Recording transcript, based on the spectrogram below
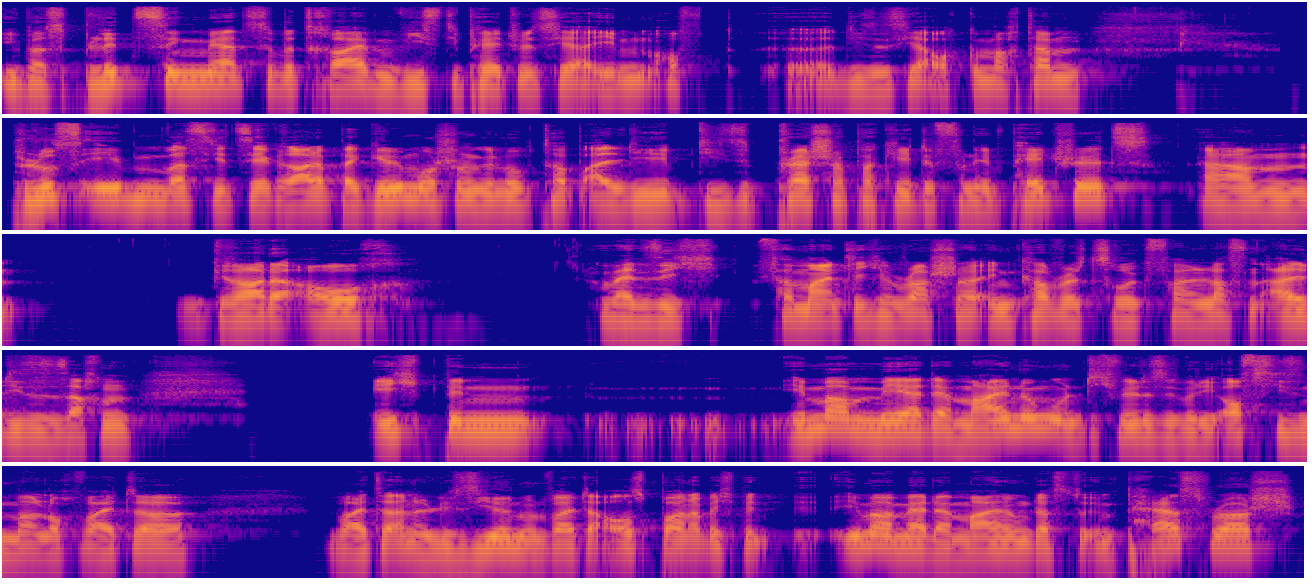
übers Blitzing mehr zu betreiben, wie es die Patriots ja eben oft äh, dieses Jahr auch gemacht haben. Plus eben, was ich jetzt ja gerade bei Gilmore schon gelobt habe, all die diese Pressure-Pakete von den Patriots. Ähm, gerade auch, wenn sich vermeintliche Rusher in Coverage zurückfallen lassen, all diese Sachen. Ich bin immer mehr der Meinung, und ich will das über die Offseason mal noch weiter, weiter analysieren und weiter ausbauen, aber ich bin immer mehr der Meinung, dass du im Pass Rush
